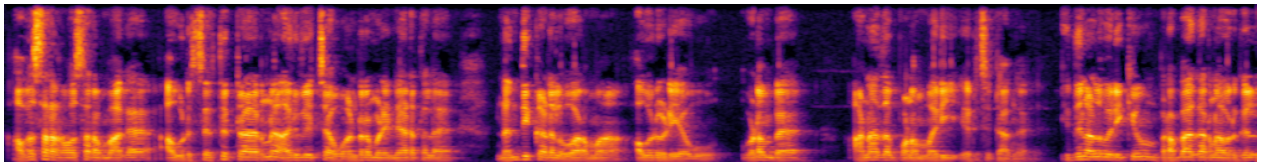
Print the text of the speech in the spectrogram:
அவசரம் அவசரமாக அவர் செத்துட்டாருன்னு அறிவித்த ஒன்றரை மணி நேரத்தில் நந்திக்கடல் ஓரமாக அவருடைய உ- உடம்ப அனாதை பணம் மாதிரி எரிச்சிட்டாங்க. இது நாள் வரைக்கும் பிரபாகரன் அவர்கள்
